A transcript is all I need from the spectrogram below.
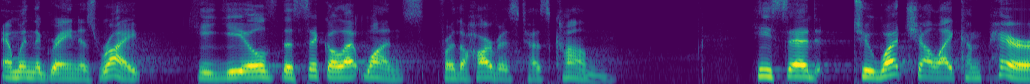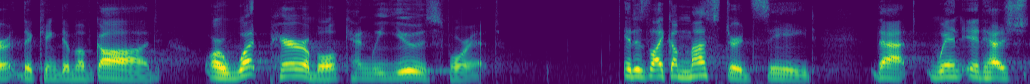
And when the grain is ripe, he yields the sickle at once, for the harvest has come. He said, To what shall I compare the kingdom of God? Or what parable can we use for it? It is like a mustard seed that when it has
